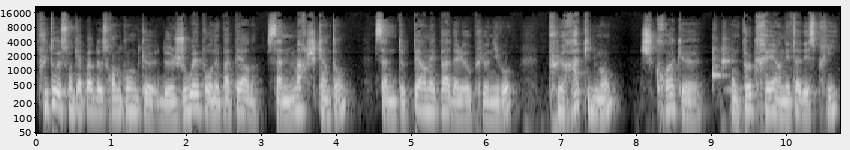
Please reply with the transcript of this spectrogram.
plus tôt ils sont capables de se rendre compte que de jouer pour ne pas perdre, ça ne marche qu'un temps, ça ne te permet pas d'aller au plus haut niveau, plus rapidement, je crois que on peut créer un état d'esprit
